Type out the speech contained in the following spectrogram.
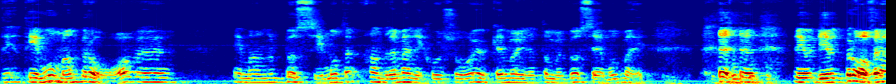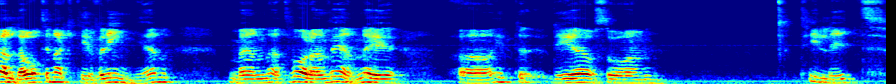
det, det mår man bra av. Eh, är man bussig mot andra människor så ökar möjligheten att de är bussiga mot mig. det är bra för alla och till nackdel för ingen. Men att vara en vän är uh, inte, det är alltså um, tillit,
